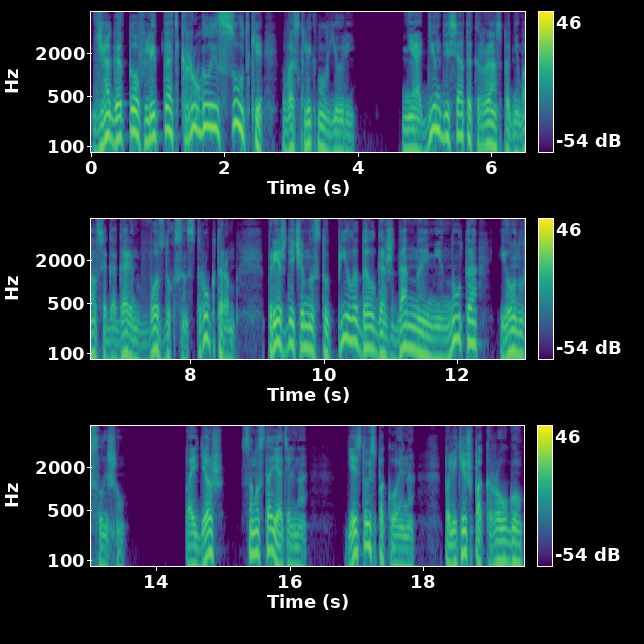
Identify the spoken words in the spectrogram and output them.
«Я готов летать круглые сутки!» — воскликнул Юрий. Не один десяток раз поднимался Гагарин в воздух с инструктором, прежде чем наступила долгожданная минута, и он услышал. «Пойдешь самостоятельно. Действуй спокойно. Полетишь по кругу.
